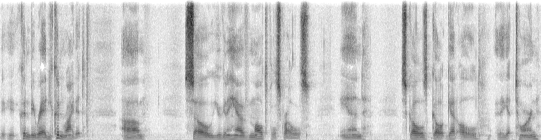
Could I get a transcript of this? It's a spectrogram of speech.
It, it, couldn't be read. You couldn't write it. Um, so you're going to have multiple scrolls, and scrolls go, get old. They get torn,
